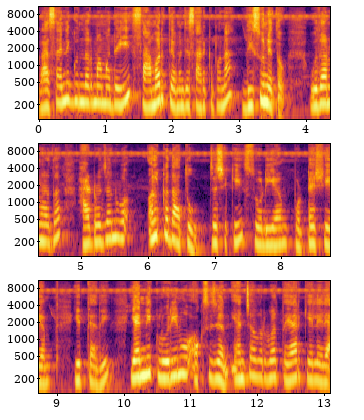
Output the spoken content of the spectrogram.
रासायनिक गुणधर्मामध्येही सामर्थ्य म्हणजे सारखपणा दिसून येतो. उदाहरणार्थ हायड्रोजन व अल्कधातू जसे की सोडियम पोटॅशियम इत्यादी यांनी क्लोरीन व ऑक्सिजन यांच्याबरोबर तयार केलेल्या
